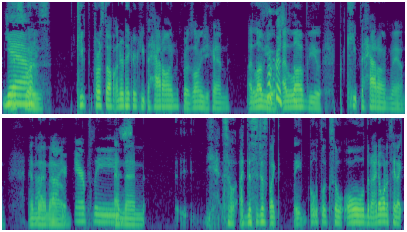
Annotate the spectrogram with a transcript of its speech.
Yeah. This was keep first off, Undertaker, keep the hat on for as long as you can. I love you. I love you. Keep the hat on, man. And then dye um, your hair, please. and then yeah, so I, this is just like they both look so old, and I don't want to say like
